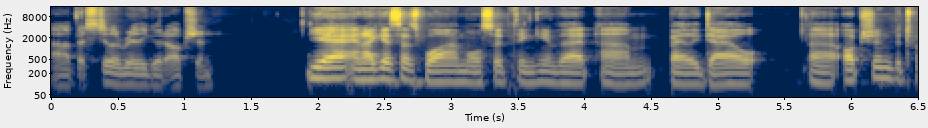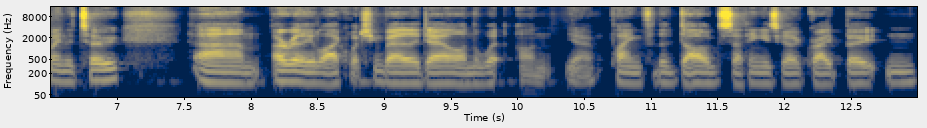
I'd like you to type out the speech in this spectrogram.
uh, but still a really good option. Yeah, and I guess that's why I'm also thinking of that um, Bailey Dale uh, option between the two. Um, I really like watching Bailey Dale on the on you know playing for the Dogs. I think he's got a great boot and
